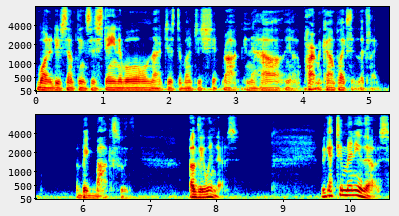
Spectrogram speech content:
want to do something sustainable, not just a bunch of shit rock in a house, you know, apartment complex that looks like a big box with ugly windows. We got too many of those.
